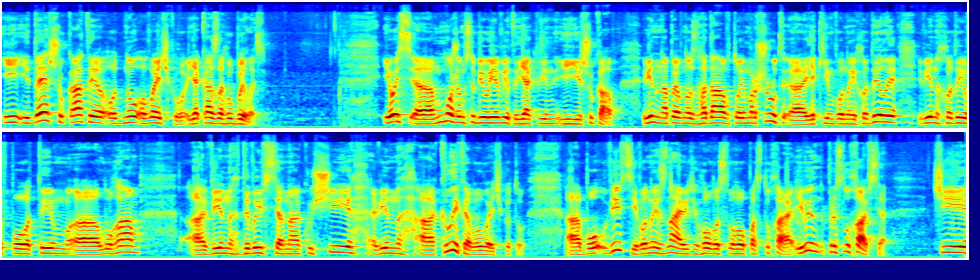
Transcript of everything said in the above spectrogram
і йде шукати одну овечку, яка загубилась. І ось е, ми можемо собі уявити, як він її шукав. Він, напевно, згадав той маршрут, е, яким вони ходили. Він ходив по тим е, лугам, він дивився на кущі, він кликав овечку ту. Бо вівці вони знають голос свого пастуха, і він прислухався, чи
